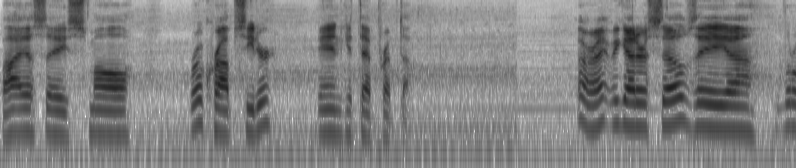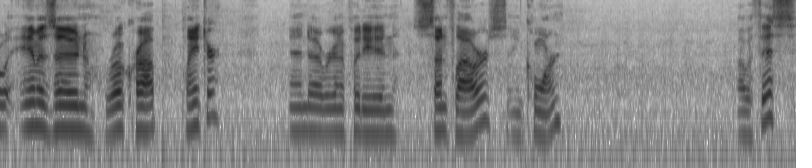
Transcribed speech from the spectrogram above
buy us a small row crop seeder and get that prepped up. Alright, we got ourselves a uh, little Amazon row crop planter. And uh, we're going to put in sunflowers and corn. Uh, with this,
